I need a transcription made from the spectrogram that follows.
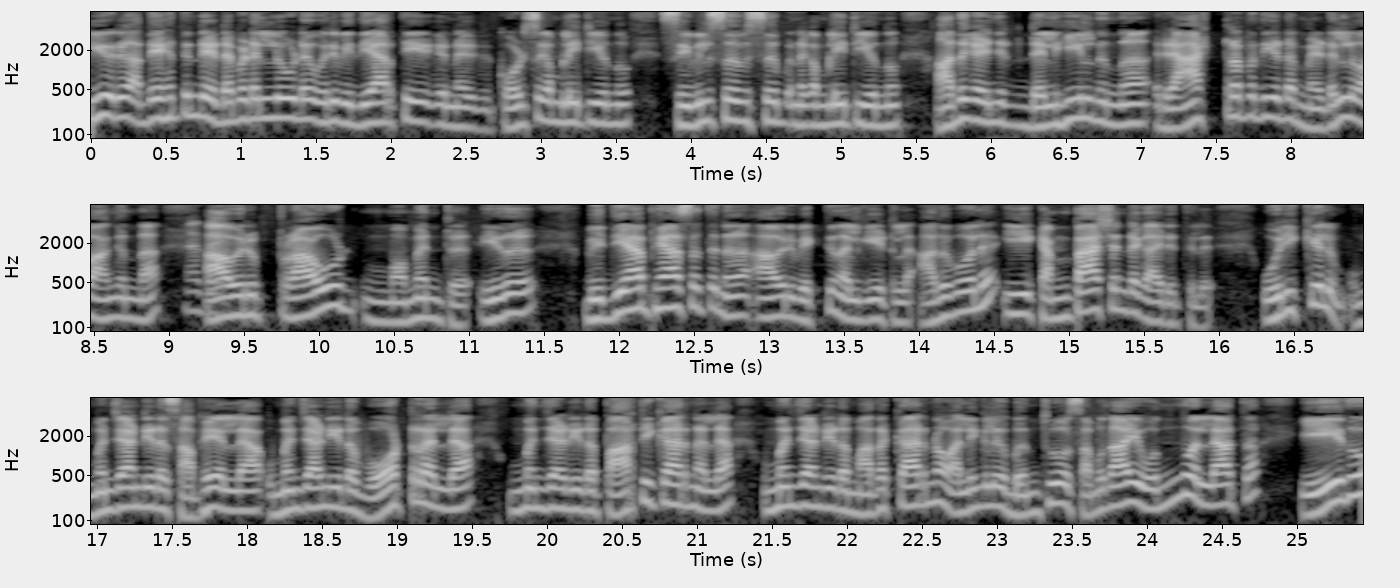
ഈ ഒരു അദ്ദേഹത്തിന്റെ ഇടപെടലിലൂടെ ഒരു വിദ്യാർത്ഥി കോഴ്സ് കംപ്ലീറ്റ് ചെയ്യുന്നു സിവിൽ സർവീസ് പിന്നെ കംപ്ലീറ്റ് ചെയ്യുന്നു. അത് കഴിഞ്ഞിട്ട് ഡൽഹിയിൽ നിന്ന് രാഷ്ട്രപതിയുടെ മെഡൽ വാങ്ങുന്ന ആ ഒരു പ്രൗഡ് മൊമെന്റ് ഇത് വിദ്യാഭ്യാസത്തിന് ആ ഒരു വ്യക്തി നൽകിയിട്ടില്ല. അതുപോലെ ഈ കമ്പാഷന്റെ കാര്യത്തിൽ ഒരിക്കലും ഉമ്മൻചാണ്ടിയുടെ സഭയല്ല ഉമ്മൻചാണ്ടിയുടെ വോട്ടറല്ല ഉമ്മൻചാണ്ടിയുടെ പാർട്ടിക്കാരനല്ല ഉമ്മൻചാണ്ടിയുടെ മതക്കാരനോ അല്ലെങ്കിൽ ബന്ധുവോ സമുദായമോ ഒന്നുമല്ലാത്ത ഏതോ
